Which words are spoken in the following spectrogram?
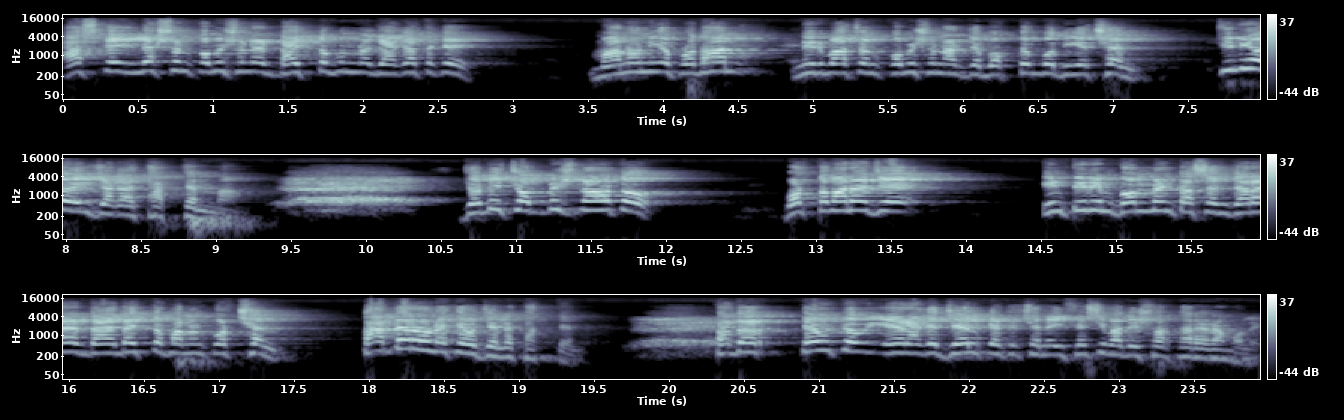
আজকে ইলেকশন কমিশনের দায়িত্বপূর্ণ জায়গা থেকে মাননীয় প্রধান নির্বাচন কমিশনার যে বক্তব্য দিয়েছেন, তিনিও এই জায়গায় থাকতেন না। যদি চব্বিশ না হতো, বর্তমানে যে ইন্টারিম গভর্নমেন্ট আছেন, যারা এর দায় দায়িত্ব পালন করছেন তাদের অনেকেও জেলে থাকতেন। তাদের কেউ কেউ এর আগে জেল কেটেছেন এই ফেসিবাদী সরকারের আমলে।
